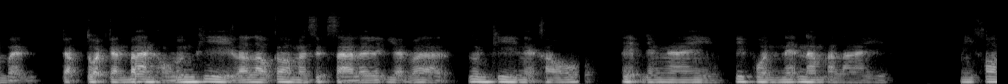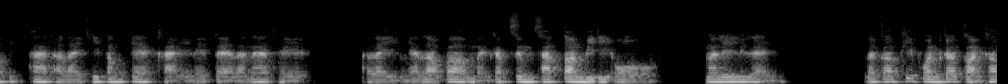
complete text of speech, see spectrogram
เหมือนกับตรวจการบ้านของรุ่นพี่ แล้วเราก็มาศึกษารายละเอียดว่ารุ่นพี่เนี่ยเขาเทรดยังไง พี่พลแนะนำอะไร มีข้อผิดพลาดอะไรที่ต้องแก้ไขในแต่ละหน้าเทรดอะไรอย่างเงี้ย เราก็เหมือนกับซึมซับตอนวิดีโอมาเรื่อยๆ แล้วก็พี่พลก็ก่อนเข้า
